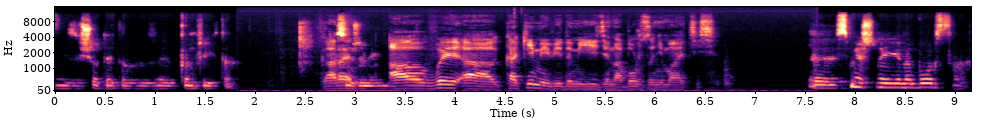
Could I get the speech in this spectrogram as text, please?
из-за счет этого конфликта. Карен, а вы а, какими видами единоборств занимаетесь? Э, смешанные единоборства,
